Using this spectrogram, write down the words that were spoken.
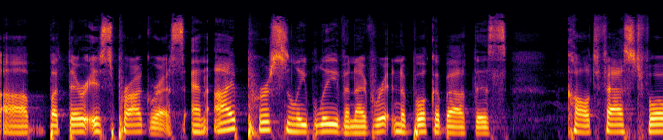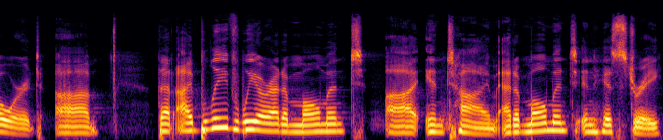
uh, but there is progress. And I personally believe, and I've written a book about this called Fast Forward, uh, that I believe we are at a moment uh, in time, at a moment in history,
